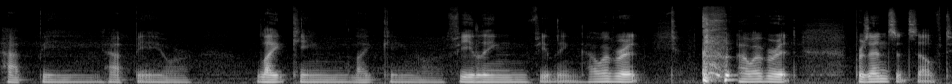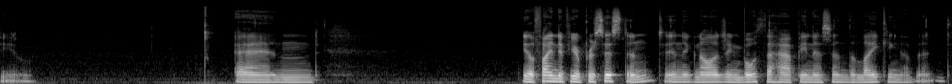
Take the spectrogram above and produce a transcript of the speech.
happy, happy, or liking, liking, or feeling, feeling, however it, however it presents itself to you. And you'll find if you're persistent in acknowledging both the happiness and the liking of it,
